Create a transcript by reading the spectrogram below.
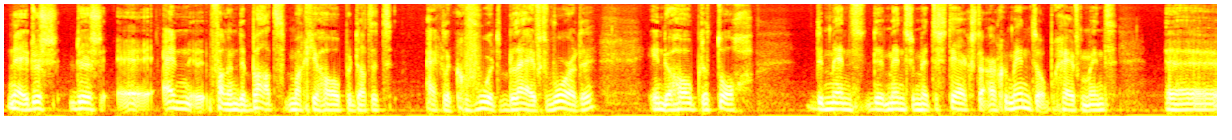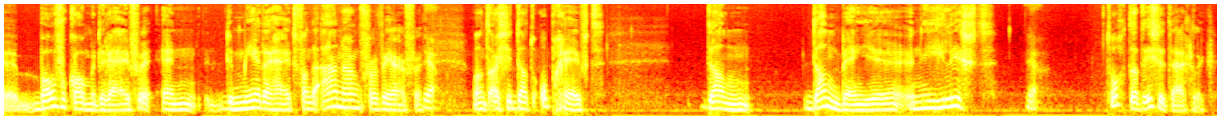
Nee, dus, dus eh, en van een debat mag je hopen dat het eigenlijk gevoerd blijft worden... in de hoop dat toch de, mens, de mensen met de sterkste argumenten... op een gegeven moment eh, boven komen drijven... en de meerderheid van de aanhang verwerven. Ja. Want als je dat opgeeft, dan, dan ben je een nihilist. ja. Toch? Dat is het eigenlijk.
